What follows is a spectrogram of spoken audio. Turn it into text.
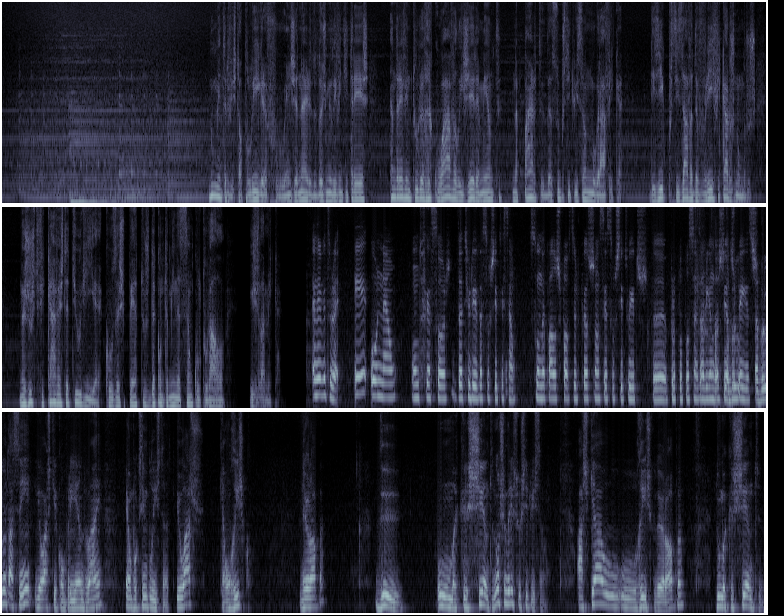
Numa entrevista ao Polígrafo, em janeiro de 2023, André Ventura recuava ligeiramente na parte da substituição demográfica. Dizia que precisava de verificar os números, mas justificava esta teoria com os aspectos da contaminação cultural islâmica. André Ventura é ou não um defensor da teoria da substituição? segundo a qual os povos europeus estão a ser substituídos uh, por populações oriundas de outros países? A pergunta assim, e eu acho que a compreendo bem, é um pouco simplista. Eu acho que há um risco na Europa de uma crescente, não chamaria substituição, acho que há o, o risco da Europa de uma crescente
